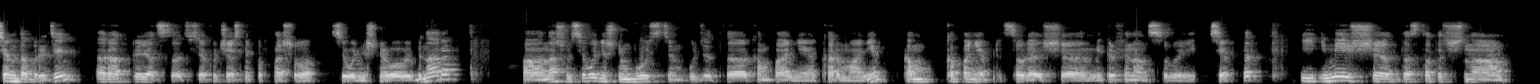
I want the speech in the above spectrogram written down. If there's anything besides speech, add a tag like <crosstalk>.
Всем добрый день. Рад приветствовать всех участников нашего сегодняшнего вебинара. А, нашим сегодняшним гостем будет а, компания Кармани, компания, представляющая микрофинансовый сектор и имеющая достаточно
